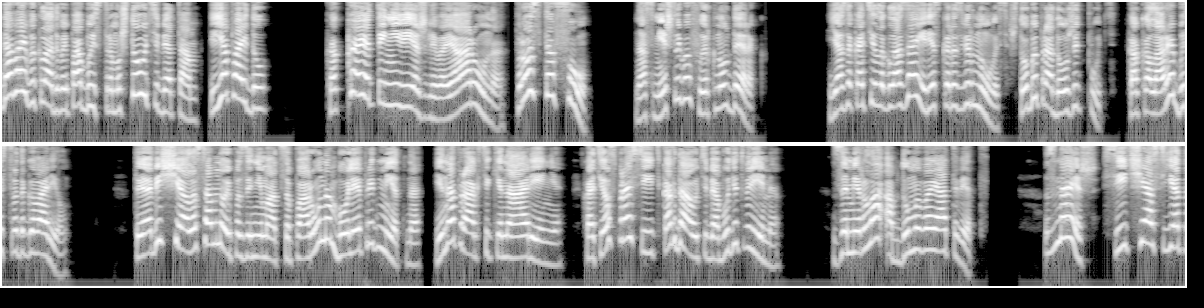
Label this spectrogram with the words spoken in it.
Давай выкладывай по-быстрому, что у тебя там, и я пойду». «Какая ты невежливая, Аруна! Просто фу!» Насмешливо фыркнул Дерек. Я закатила глаза и резко развернулась, чтобы продолжить путь, как Аларе быстро договорил. Ты обещала со мной позаниматься по рунам более предметно и на практике на арене. Хотел спросить, когда у тебя будет время?» Замерла, обдумывая ответ. «Знаешь, сейчас я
